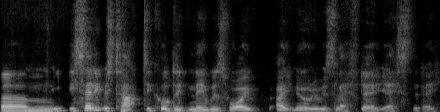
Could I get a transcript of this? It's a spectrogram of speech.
Um, he, said it was tactical, didn't he? Was why Ait Nouri was left out yesterday.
